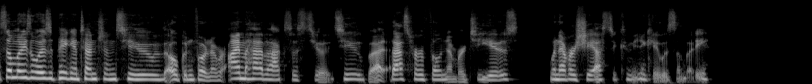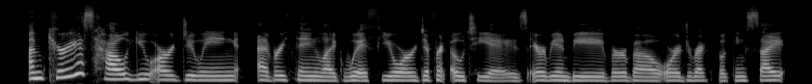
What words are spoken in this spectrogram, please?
somebody's always paying attention to the open phone number. I have access to it too, but that's her phone number to use whenever she has to communicate with somebody. I'm curious how you are doing everything like with your different OTAs, Airbnb, Vrbo, or a direct booking site.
